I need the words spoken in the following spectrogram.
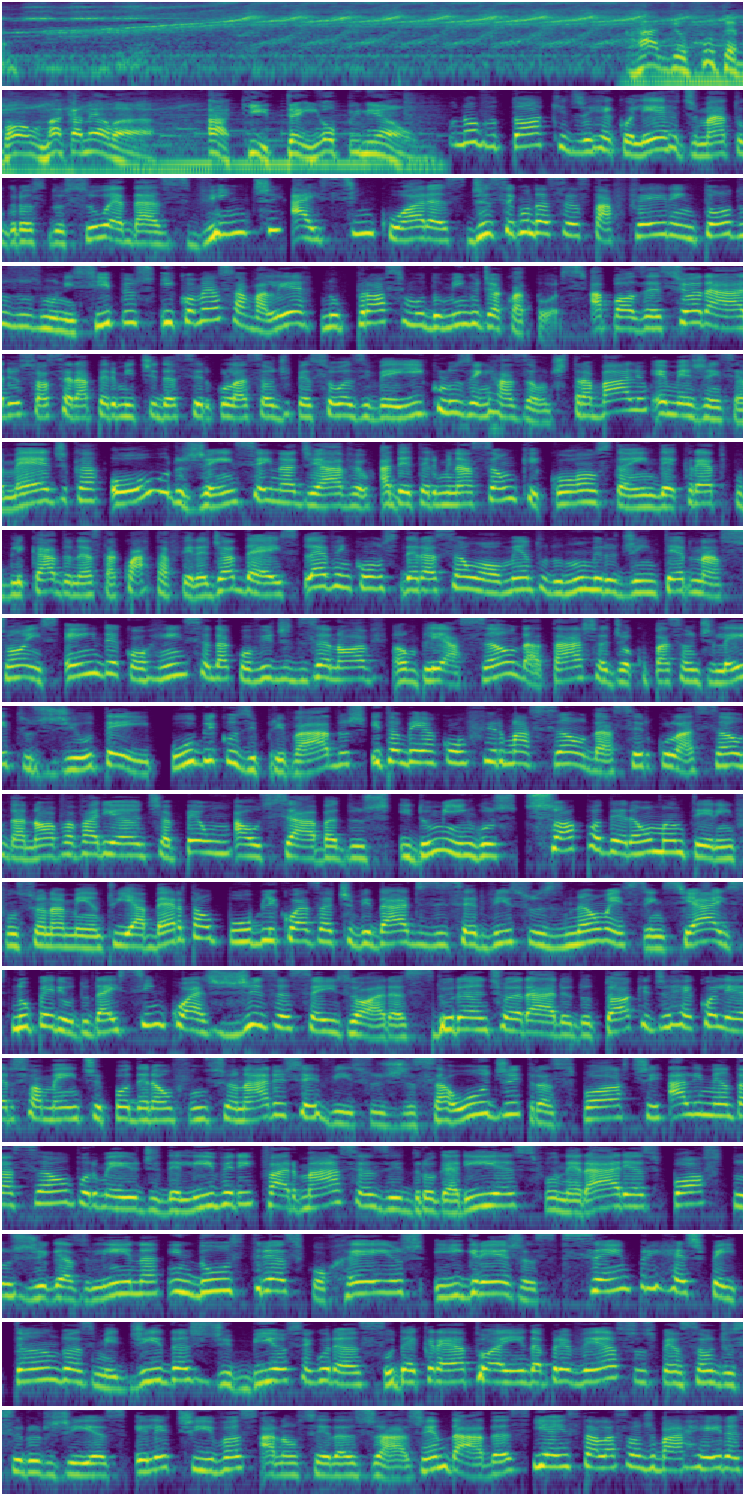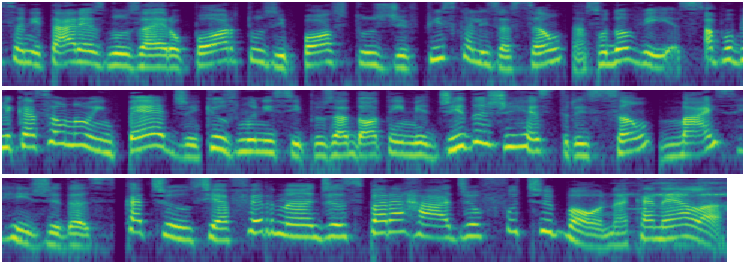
Rádio Futebol na Canela. Aqui tem opinião. Novo toque de recolher de Mato Grosso do Sul é das 20 às 5 horas, de segunda a sexta-feira, em todos os municípios e começa a valer no próximo domingo, dia 14. Após esse horário, só será permitida a circulação de pessoas e veículos em razão de trabalho, emergência médica ou urgência inadiável. A determinação, que consta em decreto publicado nesta quarta-feira, dia 10, leva em consideração o aumento do número de internações em decorrência da Covid-19, ampliação da taxa de ocupação de leitos de UTI públicos e privados e também a confirmação da circulação da nova variante a P1 aos sábados e domingos, só poderão manter em funcionamento e aberta ao público as atividades e serviços não essenciais no período das 5 às 16 horas. Durante o horário do toque de recolher, somente poderão funcionar os serviços de saúde, transporte, alimentação por meio de delivery, farmácias e drogarias, funerárias, postos de gasolina, indústrias, correios e igrejas, sempre respeitando as medidas de biossegurança. O decreto ainda prevê a suspensão de cirurgias eletivas, a não ser as já agendadas, e a instalação de barreiras sanitárias nos aeroportos e postos de fiscalização nas rodovias. A publicação não impede que os municípios adotem medidas de restrição mais rígidas. Catiúcia Fernandes para a Rádio Futebol na Canela.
